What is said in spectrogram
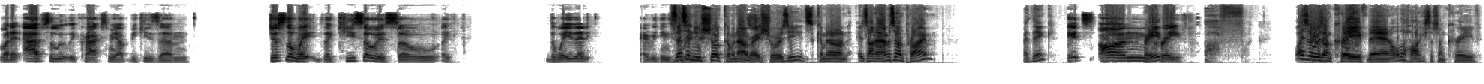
but it absolutely cracks me up because um, just the way like Kiso is so like the way that everything's. that's a new show coming out, right? Shorzy. It's coming out on. It's on Amazon Prime. I think. It's on Crave? Crave. Oh fuck! Why is it always on Crave, man? All the hockey stuff's on Crave.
